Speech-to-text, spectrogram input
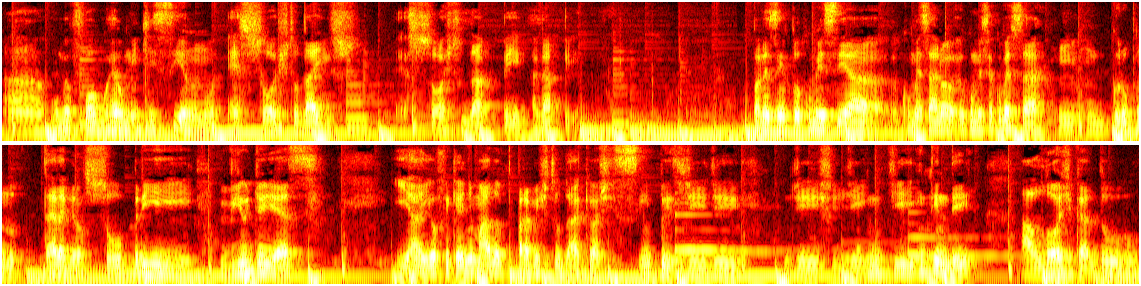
Ah, o meu foco realmente esse ano é só estudar isso. É só estudar PHP. Por exemplo, eu comecei a começar eu comecei a conversar em um grupo no Telegram sobre Vue.js e aí eu fiquei animado para me estudar, que eu achei simples de, de, de, de, de entender a lógica do,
